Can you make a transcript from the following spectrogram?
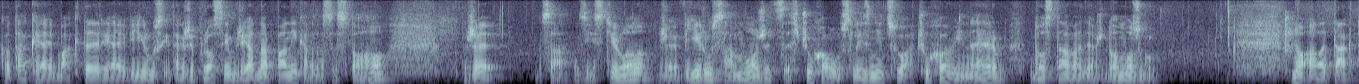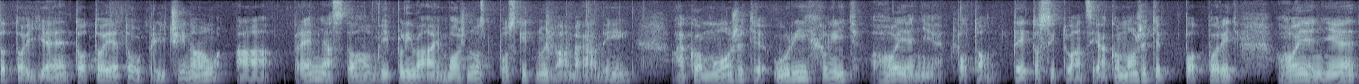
ako také aj baktérie, aj vírusy. Takže prosím, žiadna panika zase z toho, že sa zistilo, že vírus sa môže cez čuchovú sliznicu a čuchový nerv dostávať až do mozgu. No ale takto to je, toto je tou príčinou a pre mňa z toho vyplýva aj možnosť poskytnúť vám rady, ako môžete urýchliť hojenie potom tejto situácii, ako môžete podporiť hojenie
